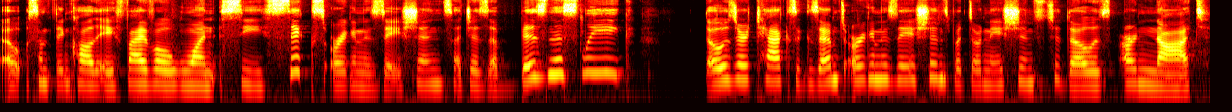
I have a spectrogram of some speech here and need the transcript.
uh, something called a 501c6 organization such as a business league those are tax exempt organizations but donations to those are not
